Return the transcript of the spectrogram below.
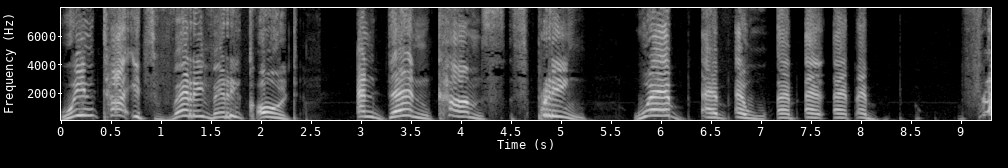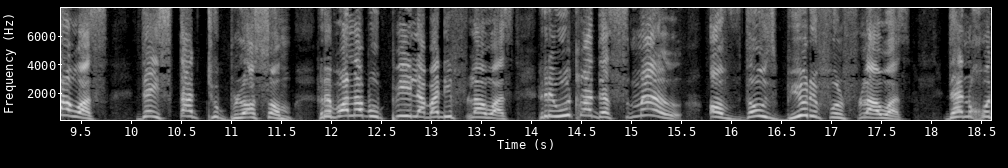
winter it's very very cold and then comes spring where uh, uh, uh, flowers they start to blossom. Re bona di-flowers. Re the smell of those beautiful flowers. Then go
